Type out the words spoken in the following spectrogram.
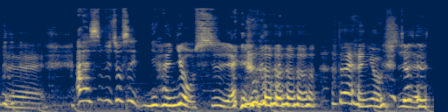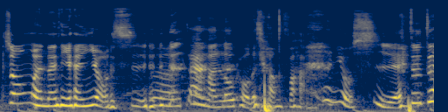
对 啊，是不是就是你很有事哎、对，很有事，就是中文的你很有事，嗯这还蛮 local 的讲法，很有事哎。对不对？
